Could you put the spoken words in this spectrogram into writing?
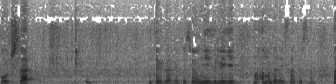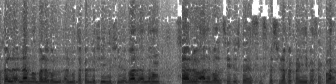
полчаса и так далее. Это все не из религии Мухаммада, алейхиссалату وقال لما بلغ المتكلفين في العبادة أنهم سألوا عن عبادته то есть когда спросили о поклонении посланника Аллаха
